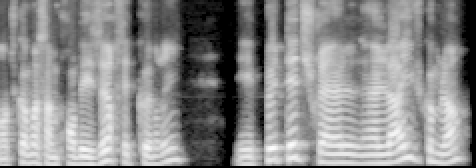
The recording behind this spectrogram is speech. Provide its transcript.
en tout cas, moi, ça me prend des heures cette connerie. Et peut-être je ferai un, live comme là,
